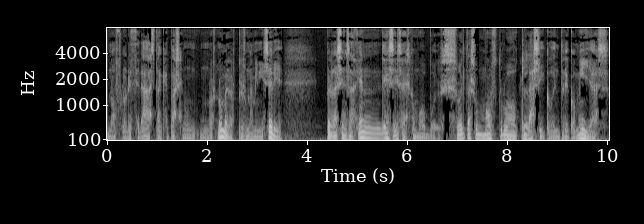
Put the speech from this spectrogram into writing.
no florecerá hasta que pasen un- unos números, pero es una miniserie. Pero la sensación es esa, es como, pues sueltas un monstruo clásico, entre comillas,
